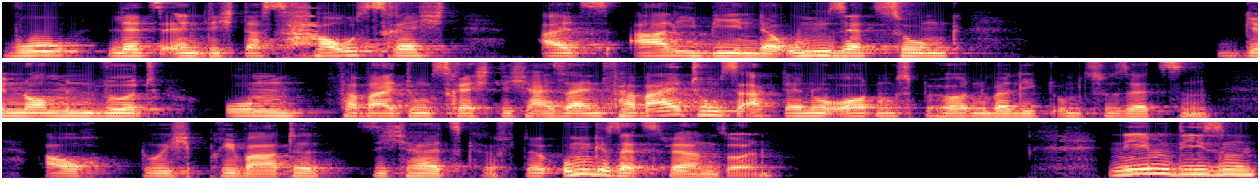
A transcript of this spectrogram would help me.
wo letztendlich das Hausrecht als Alibi in der Umsetzung genommen wird, um verwaltungsrechtlich, also ein Verwaltungsakt, der nur Ordnungsbehörden überlegt, umzusetzen, auch durch private Sicherheitskräfte umgesetzt werden sollen. Neben diesem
